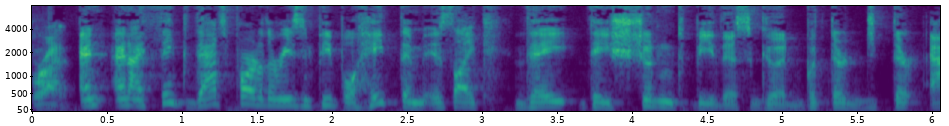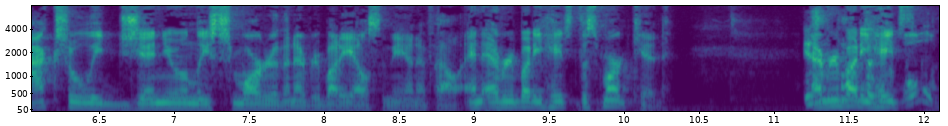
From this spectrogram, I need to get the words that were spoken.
right. And and I think that's part of the reason people hate them is like they they shouldn't be this good, but they're they're actually genuinely smarter than everybody else in the NFL, and everybody hates the smart kid. Isn't everybody hates- goal?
